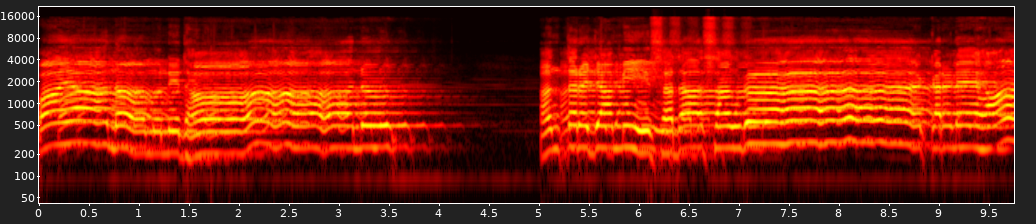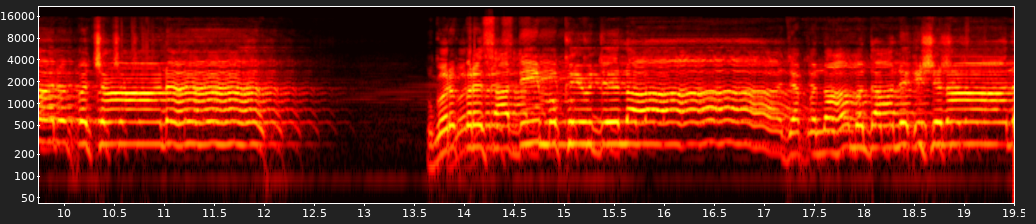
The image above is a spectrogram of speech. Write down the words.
ਪਾਇਆ ਨਾਮ ਨਿਧਾਨ। ਅੰਤਰ ਜਾਮੀ ਸਦਾ ਸੰਗ, ਕਰਨੇ ਹਾਰ ਪਛਾਣ ਗੁਰ ਪ੍ਰਸਾਦੀ ਮੁਖ ਉਜਲਾ, ਜਪ ਨਾਮ ਦਾਨ ਇਸ਼ਨਾਨ।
